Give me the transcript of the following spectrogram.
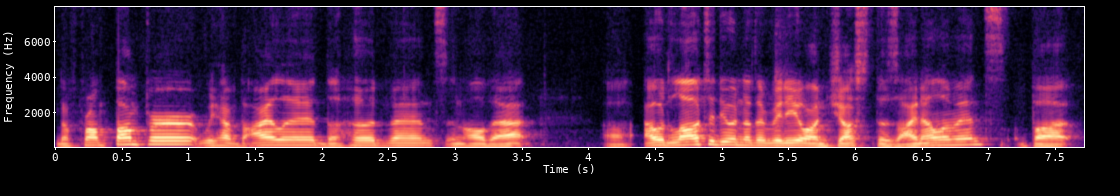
the front bumper, we have the eyelid, the hood vents, and all that. Uh, I would love to do another video on just design elements, but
